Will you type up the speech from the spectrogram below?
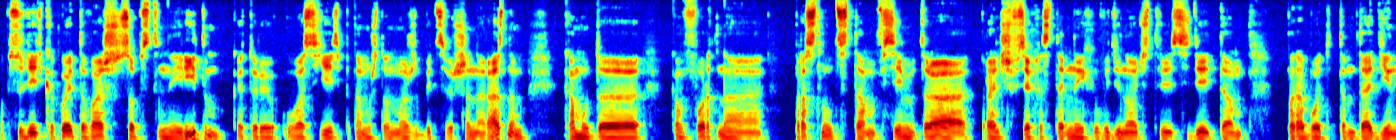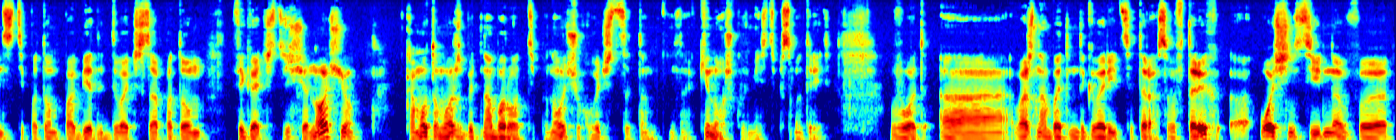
обсудить какой-то ваш собственный ритм, который у вас есть, потому что он может быть совершенно разным. Кому-то комфортно проснуться там в 7 утра раньше всех остальных и в одиночестве сидеть там, поработать там до 11, потом пообедать 2 часа, потом фигачить еще ночью. Кому-то может быть наоборот, типа ночью хочется там, не знаю, киношку вместе посмотреть. Вот. А, важно об этом договориться, это раз. Во-вторых, а, очень сильно в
